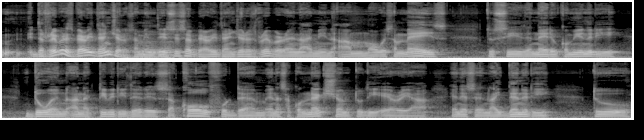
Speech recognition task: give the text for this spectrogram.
the river is very dangerous. I mean, Mm-hmm. this is a very dangerous river, and I mean, I'm always amazed to see the native community doing an activity that is a call for them and as a connection to the area and as an identity to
